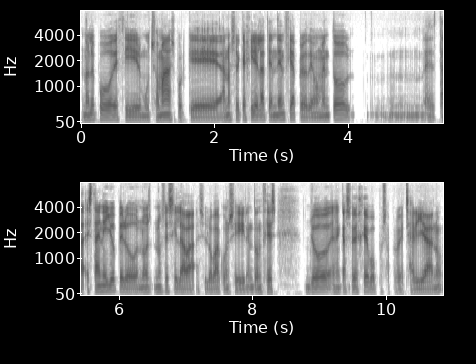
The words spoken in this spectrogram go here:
no le puedo decir mucho más, porque a no ser que gire la tendencia, pero de momento está, está en ello, pero no, no sé si, la va, si lo va a conseguir. Entonces, yo en el caso de Gebo, pues aprovecharía ¿no?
